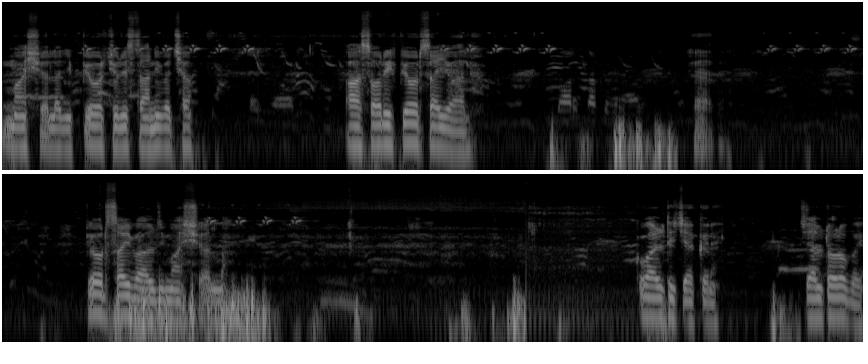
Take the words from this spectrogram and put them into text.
माशाल्लाह जी, प्योर चुलिस्तानी बच्चा। आ सॉरी प्योर साहिवाल। खैर। प्योर साहिवाल जी, माशाल्लाह। क्वालिटी चेक करें। चल टोरो भाई।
